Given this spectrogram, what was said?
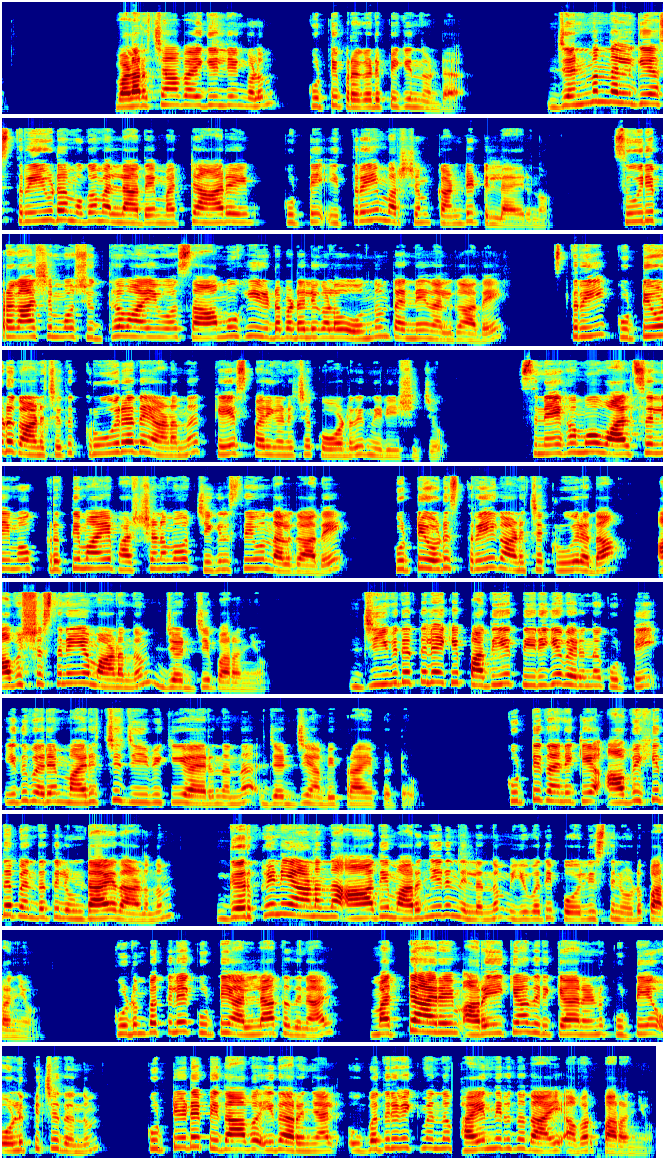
വളർച്ചാ വൈകല്യങ്ങളും കുട്ടി പ്രകടിപ്പിക്കുന്നുണ്ട്. ജന്മം നൽകിയ സ്ത്രീയുടെ മുഖമല്ലാതെ മറ്റാരെയും കുട്ടി ഇത്രയും വർഷം കണ്ടിട്ടില്ലായിരുന്നു. സൂര്യപ്രകാശമോ ശുദ്ധവായുവോ സാമൂഹിക ഇടപെടലുകളോ ഒന്നും തന്നെ നൽകാതെ സ്ത്രീ കുട്ടിയോട് കാണിച്ചത് ക്രൂരതയാണെന്ന് കേസ് പരിഗണിച്ച കോടതി നിരീക്ഷിച്ചു. സ്നേഹമോ വാത്സല്യമോ കൃത്യമായ ഭക്ഷണമോ ചികിത്സയോ നൽകാതെ കുട്ടിയോട് സ്ത്രീ കാണിച്ച ക്രൂരത അവിശ്വസനീയമാണെന്നും ജഡ്ജി പറഞ്ഞു. ജീവിതത്തിലേക്ക് പതിയെ തിരികെ വരുന്ന കുട്ടി ഇതുവരെ മരിച്ചു ജീവിക്കുകയായിരുന്നെന്ന് ജഡ്ജി അഭിപ്രായപ്പെട്ടു. കുട്ടി തനിക്ക് അവിഹിത ബന്ധത്തിൽ ഉണ്ടായതാണെന്നും ഗർഭിണിയാണെന്ന് ആദ്യം അറിഞ്ഞിരുന്നില്ലെന്നും യുവതി പോലീസിനോട് പറഞ്ഞു. കുടുംബത്തിലെ കുട്ടി അല്ലാത്തതിനാൽ മറ്റാരെയും അറിയിക്കാതിരിക്കാനാണ് കുട്ടിയെ ഒളിപ്പിച്ചതെന്നും കുട്ടിയുടെ പിതാവ് ഇതറിഞ്ഞാൽ ഉപദ്രവിക്കുമെന്ന് ഭയന്നിരുന്നതായി അവർ പറഞ്ഞു.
